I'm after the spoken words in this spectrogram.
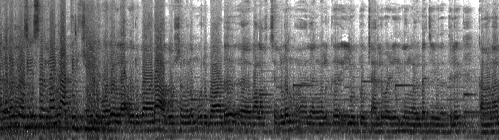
അങ്ങനെ പ്രൊഡ്യൂസറിനെ കാത്തിരിക്കുകയാണ്. ഇതുപോലെയുള്ള ഒരുപാട് ആഘോഷങ്ങളും ഒരുപാട് വളർച്ചകളും ഞങ്ങൾക്ക് ഈ യൂട്യൂബ് ചാനൽ വഴി നിങ്ങളുടെ ജീവിതത്തിൽ കാണാൻ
